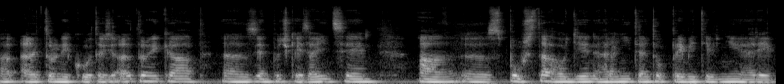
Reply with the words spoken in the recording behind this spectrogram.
eh, elektroniku, takže elektronika z eh, Jen počkej zajíci a eh, spousta hodin hraní této primitivní hry.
